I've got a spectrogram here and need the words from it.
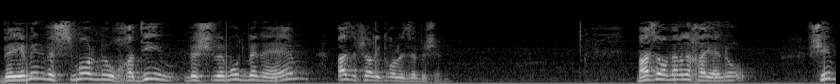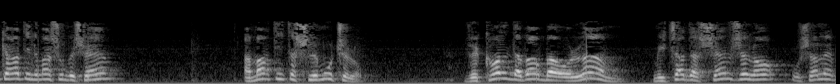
בימין ושמאל מאוחדים בשלמות ביניהם, אז אפשר לקרוא לזה בשם. מה זה אומר לחיינו? שאם קראתי למשהו בשם, אמרתי את השלמות שלו. וכל דבר בעולם מצד השם שלו הוא שלם.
